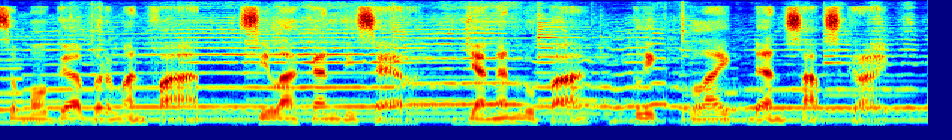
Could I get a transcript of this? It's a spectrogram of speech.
Semoga bermanfaat. Silahkan di-share. Jangan lupa, klik like dan subscribe.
